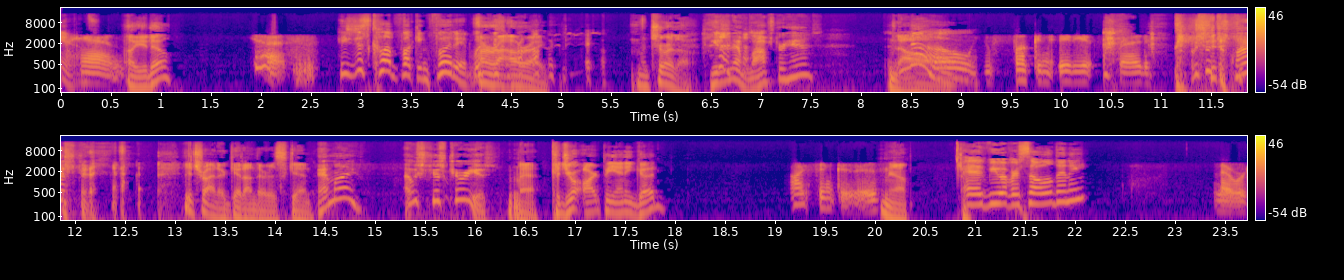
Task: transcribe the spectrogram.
hands. hands. Oh, you do? Yes, He's just club fucking footed. What All is right, all wrong right. with you? I'm sure though. He doesn't have lobster hands? No. Oh, you fucking idiot, Fred. It was just a question. You're trying to get under his skin. Am I? I was just curious. Yeah. Could your art be any good? I think it is. Yeah. Have you ever sold any? Never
